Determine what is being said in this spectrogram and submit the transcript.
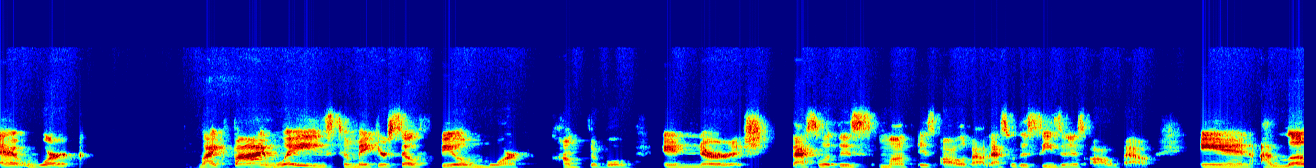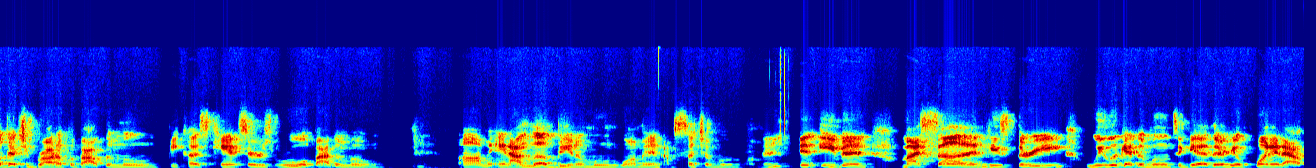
at work, like find ways to make yourself feel more comfortable and nourished that's what this month is all about. That's what this season is all about. And I love that you brought up about the moon because Cancer is ruled by the moon. Um, and I love being a moon woman. I'm such a moon woman. And even my son, he's three, we look at the moon together. He'll point it out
